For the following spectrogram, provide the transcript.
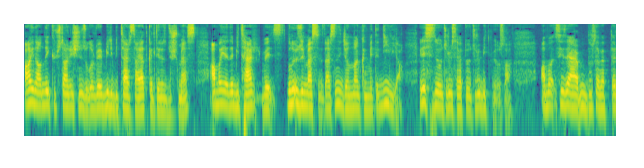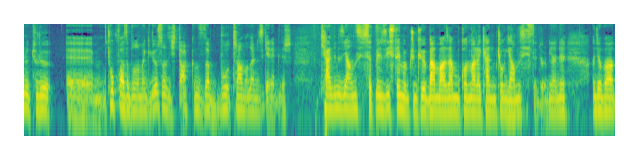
Aynı anda 2-3 tane işiniz olur ve biri biterse hayat kaliteniz düşmez. Ama yine de biter ve buna üzülmezsiniz. Dersiniz canından kıymetli değil ya. Bir de sizin ötürü bir sebepten ötürü bitmiyorsa. Ama siz eğer bu sebepten ötürü e, çok fazla bunalıma giriyorsanız işte hakkınızda bu travmalarınız gelebilir. Kendinizi yalnız hissetmenizi istemiyorum. Çünkü ben bazen bu konularla kendimi çok yalnız hissediyorum. Yani acaba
